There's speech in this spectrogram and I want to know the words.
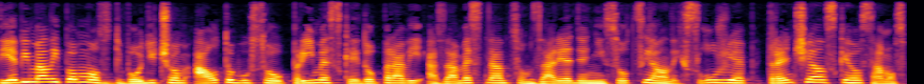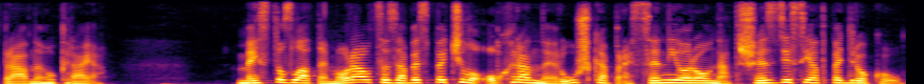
Tie by mali pomôcť vodičom autobusov prímeskej dopravy a zamestnancom zariadení sociálnych služieb Trenčianského samozprávneho kraja. Mesto Zlaté Moravce zabezpečilo ochranné rúška pre seniorov nad 65 rokov.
